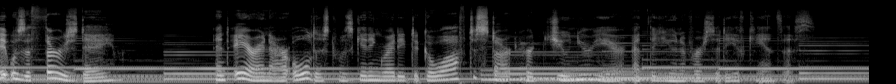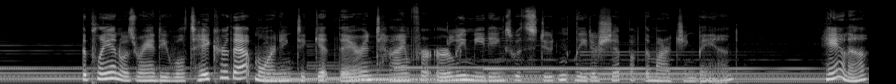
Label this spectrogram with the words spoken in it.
It was a Thursday, and Erin, our oldest, was getting ready to go off to start her junior year at the University of Kansas. The plan was Randy will take her that morning to get there in time for early meetings with student leadership of the marching band. Hannah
